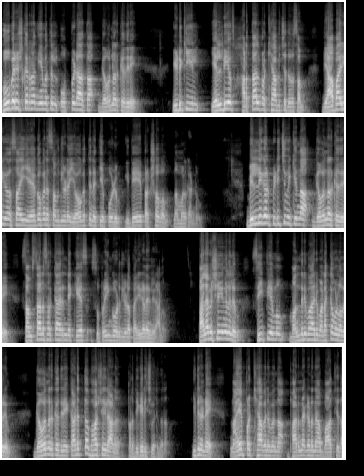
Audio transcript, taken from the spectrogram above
ഭൂപരിഷ്കരണ നിയമത്തിൽ ഒപ്പിടാത്ത ഗവർണർക്കെതിരെ ഇടുക്കിയിൽ എൽ ഡി എഫ് ഹർത്താൽ പ്രഖ്യാപിച്ച ദിവസം വ്യാപാരി വ്യവസായി ഏകോപന സമിതിയുടെ യോഗത്തിനെത്തിയപ്പോഴും ഇതേ പ്രക്ഷോഭം നമ്മൾ കണ്ടു. ബില്ലുകൾ പിടിച്ചുവെക്കുന്ന ഗവർണർക്കെതിരെ സംസ്ഥാന സർക്കാരിന്റെ കേസ് സുപ്രീം കോടതിയുടെ പരിഗണനയിലാണ്. പല വിഷയങ്ങളിലും സി പി എമ്മും മന്ത്രിമാരും അടക്കമുള്ളവരും ഗവർണർക്കെതിരെ കടുത്ത ഭാഷയിലാണ് പ്രതികരിച്ചു വരുന്നത്. ഇതിനിടെ നയപ്രഖ്യാപനമെന്ന ഭരണഘടനാ ബാധ്യത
